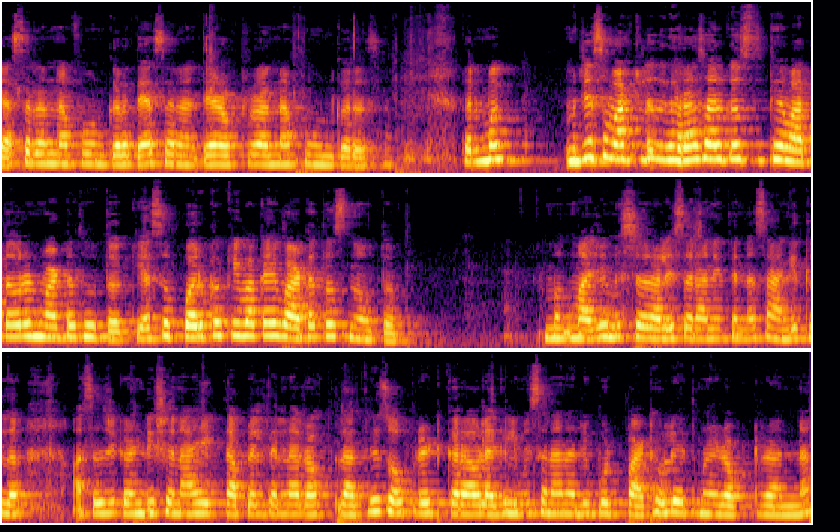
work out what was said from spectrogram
या सरांना फोन करत त्या सरांना त्या डॉक्टरांना फोन करत तर मग म्हणजे असं वाटलं घरासारखंच तिथे वातावरण वाटत होतं की असं पर्क किंवा काही वाटतच नव्हतं. मग माझे मिस्टर आले सरांनी त्यांना सांगितलं असं जे कंडिशन आहे एक तर आपल्याला त्यांना रॉ- रात्रीच ऑपरेट करावं लागेल. मी सरांना रिपोर्ट पाठवले आहेत म्हणे डॉक्टरांना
